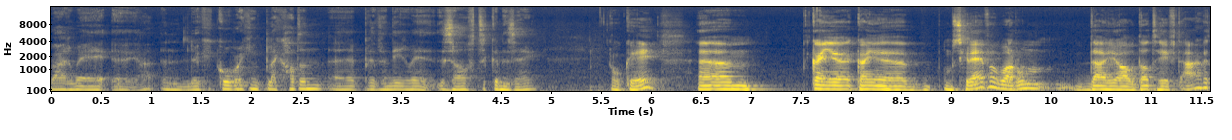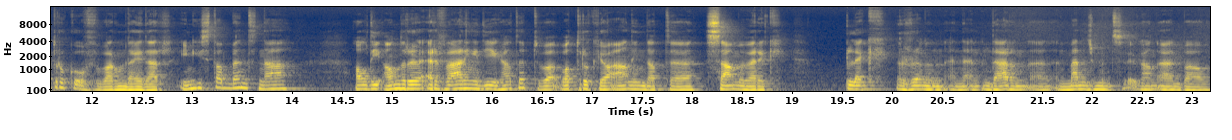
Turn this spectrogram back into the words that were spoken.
waar wij uh, ja, een leuke coworking plek hadden, uh, pretenderen wij zelf te kunnen zijn. Oké. Um, kan, je, kan je omschrijven waarom dat jou dat heeft aangetrokken of waarom dat je daar ingestapt bent na al die andere ervaringen die je gehad hebt? Wat, trok jou aan in dat uh, samenwerkplek runnen en, en daar een, een management gaan uitbouwen?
